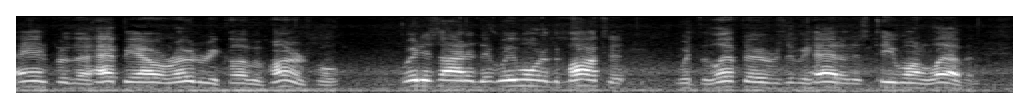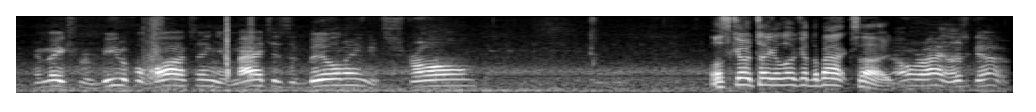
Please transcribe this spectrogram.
and for the Happy Hour Rotary Club of Huntersville, we decided that we wanted to box it with the leftovers that we had of this T111. It makes for beautiful boxing, it matches the building, it's strong. Let's go take a look at the backside. All right, let's go.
